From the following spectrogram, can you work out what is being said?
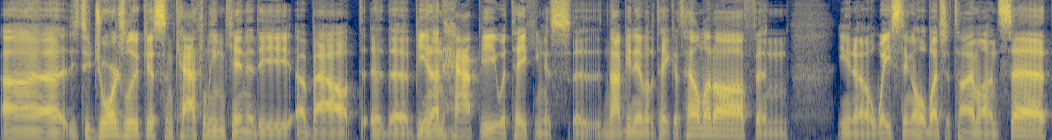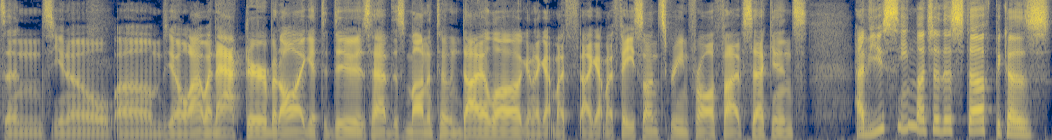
uh, to George Lucas and Kathleen Kennedy about uh, the being unhappy with taking his uh, not being able to take his helmet off and you know wasting a whole bunch of time on set and you know um, you know I'm an actor but all I get to do is have this monotone dialogue and I got my I got my face on screen for all five seconds. Have you seen much of this stuff? Because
